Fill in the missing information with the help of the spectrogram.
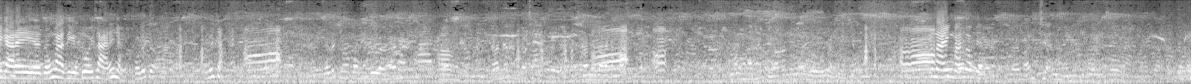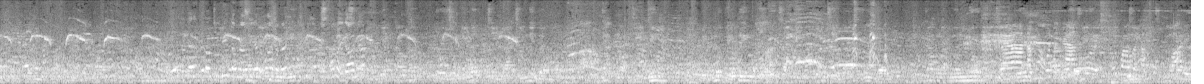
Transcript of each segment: cái gà này giống gà gì đuôi dài đấy nhỉ Con lít ạ. không biết chẳng Con lít nó con đưa là hai mét. à. Hai mét nó chỉ. Nó dài con Con hai mét là con nó là triệu. cái này anh bán bao Con này bán triệu. Tao chỉ biết tao nào em qua rồi đấy. Tao phải đón nhá ra tắm không có thời gian thôi hôm qua mình tắm quá đi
